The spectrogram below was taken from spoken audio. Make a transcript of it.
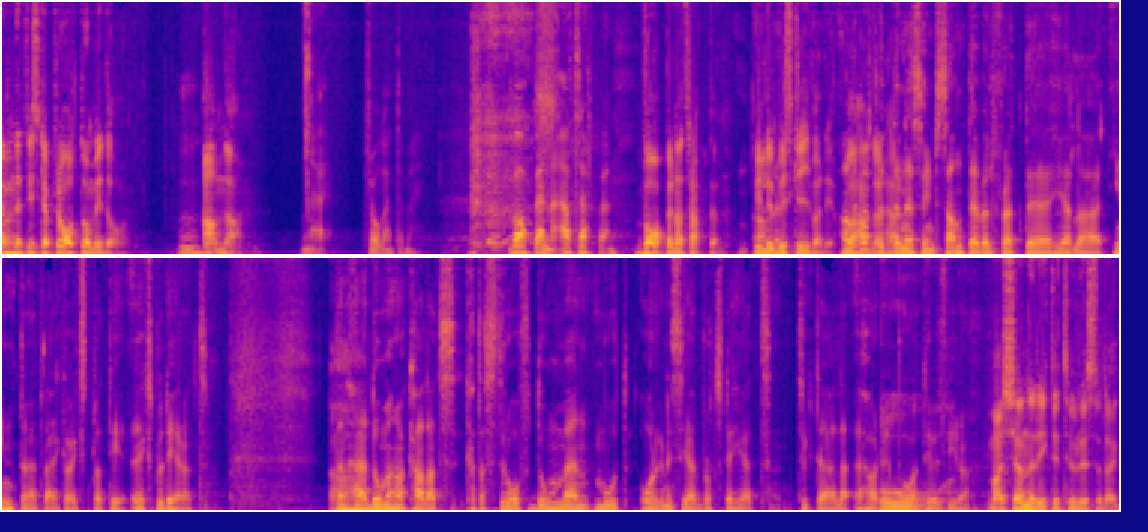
ämnet vi ska prata om idag. Anna, Nej, fråga inte mig. Vapenattrappen. vapenattrappen. Vill du beskriva det? Vad handlar det här den är om? så intressant är väl för att eh, hela internet verkar ha exploderat. Den här domen har kallats katastrofdomen mot organiserad brottslighet, tyckte jag lä- hörde på Oh. TV4. Man känner riktigt hur det sådär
